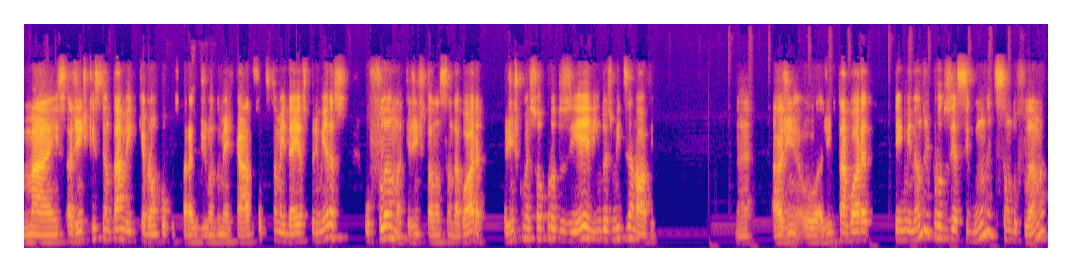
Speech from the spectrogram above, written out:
Mas a gente quis tentar meio que quebrar um pouco esse paradigma do mercado. Só para você ter uma ideia, as primeiras, o Flama, que a gente está lançando agora, a gente começou a produzir ele em 2019. Né? A gente está agora terminando de produzir a segunda edição do Flama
